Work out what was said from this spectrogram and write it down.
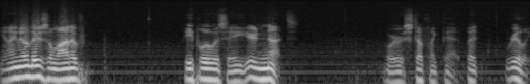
And I know there's a lot of people who would say, you're nuts, or stuff like that. But really,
